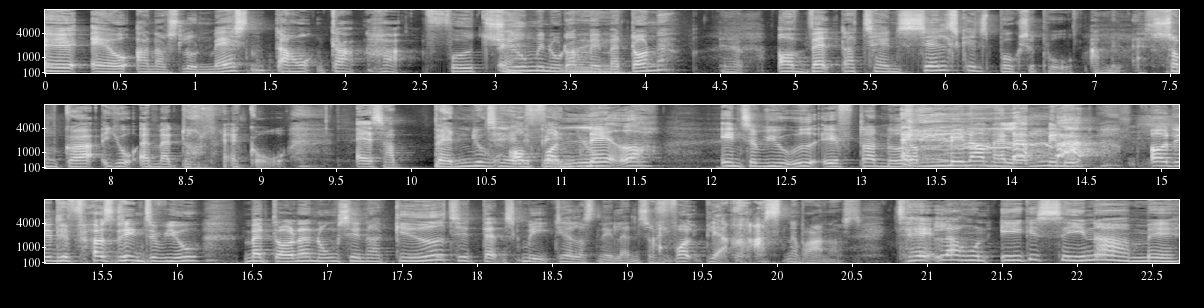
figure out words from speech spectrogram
øh, er jo Anders Lund Madsen, der jo engang har fået 20 ja, minutter nej. med Madonna, Ja. ja. og valgt at tage en selskinsbukse på, Jamen, altså. som gør jo, at Madonna går altså banjo Tale og forlader interviewet efter noget, der minder om halvanden minut. Og det er det første interview, Madonna nogensinde har givet til et dansk medie eller sådan et eller andet, så folk bliver rasende på Anders. Taler hun ikke senere med,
